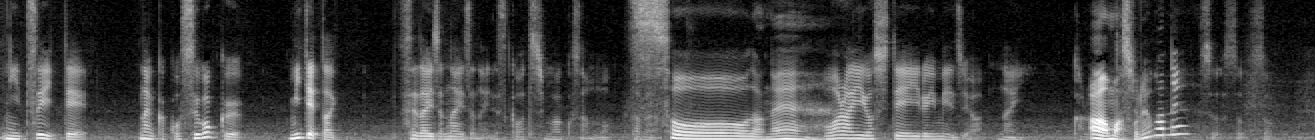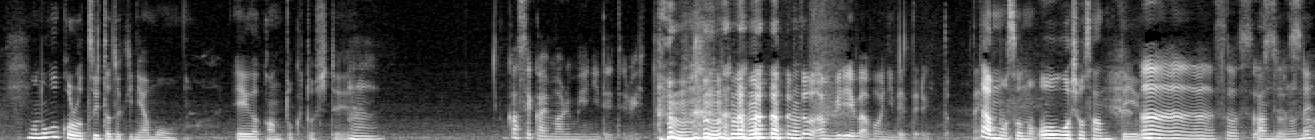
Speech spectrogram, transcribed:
についてなんかこうすごく見てた世代じゃないじゃないですか私もあこさんも。多分。そうだね。お笑いをしているイメージはないから。ああまあ私それはね。そうそうそう。物心ついた時にはもう映画監督として、うん。が世界丸見えに出てる人。とアンビリーバボーに出てる人。だからもうその大御所さんっていう、うんうんうんそうそうそうそう。感じのね。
